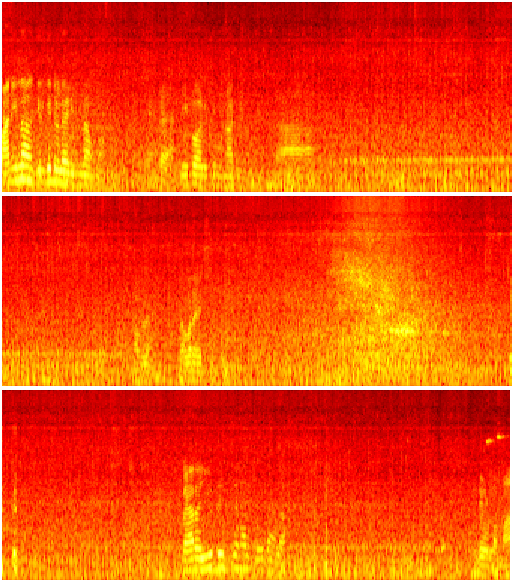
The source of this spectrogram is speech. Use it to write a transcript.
மணிலாம் கிரிக்கெட் விளையாடிட்டு தான்ப்பா எங்க? தீபாவளிக்கு முன்னாடி. அவ்வளோ கவர் ஆயிடுச்சு வேற யூடியூப் சேனல் போயிட்டாங்களா இது உள்ளமா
